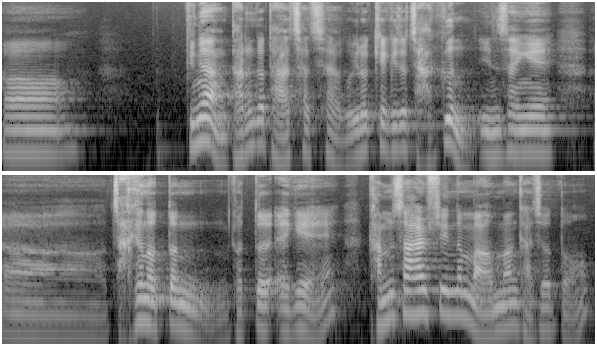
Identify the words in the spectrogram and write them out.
어, 그냥 다른 거 다 차치하고 이렇게 그저 작은 인생의 어, 작은 어떤 것들에게 감사할 수 있는 마음만 가져도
